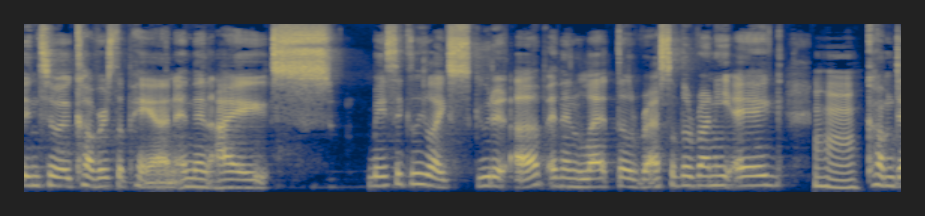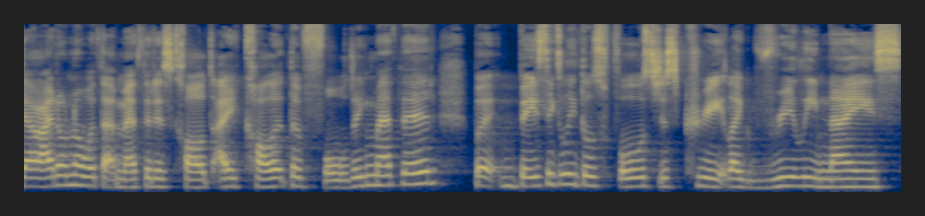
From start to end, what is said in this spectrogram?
until it covers the pan. And then I basically like scoot it up and then let the rest of the runny egg mm-hmm. come down. I don't know what that method is called. I call it the folding method, but basically those folds just create like really nice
